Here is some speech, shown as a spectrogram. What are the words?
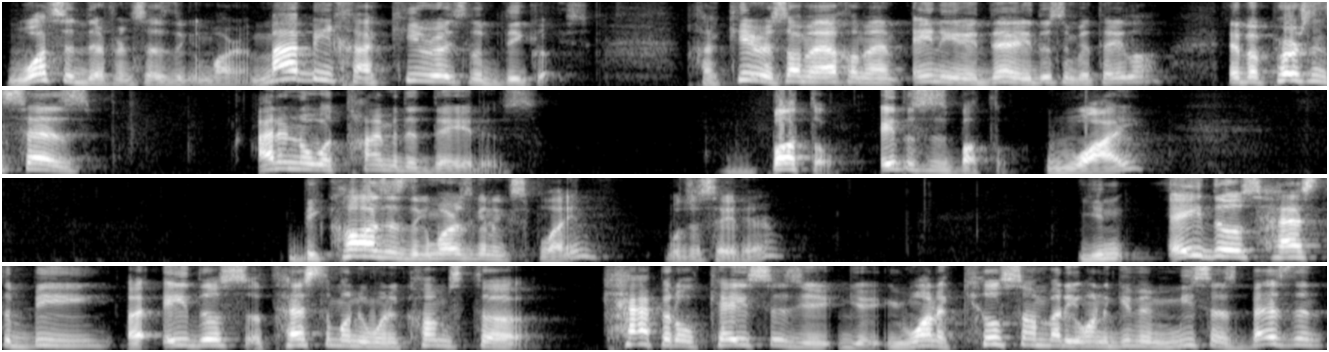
What's the difference, says the Gemara? Mabi chakiras lebdikois. If a person says, I don't know what time of the day it is, Batal. Edus is bottle. Why? Because, as the Gemara is going to explain, we'll just say it here. You, Eidos has to be a Eidos, a testimony when it comes to capital cases, you, you, you want to kill somebody, you want to give him misas bezdin,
